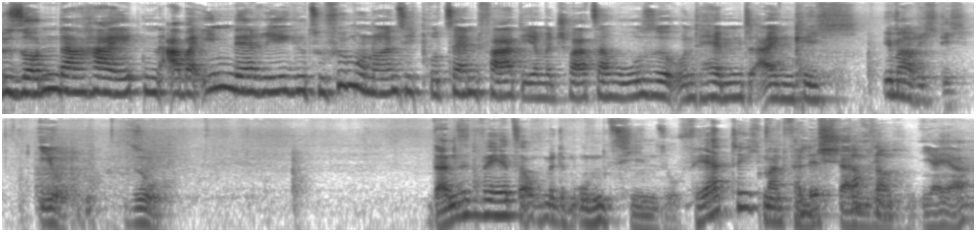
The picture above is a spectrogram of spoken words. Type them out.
Besonderheiten, aber in der Regel zu 95 Prozent fahrt ihr mit schwarzer Hose und Hemd eigentlich immer richtig. Jo, so. Dann sind wir jetzt auch mit dem Umziehen so fertig. Man verlässt dann den, ja, ja,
